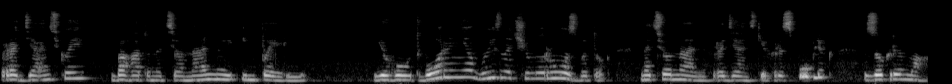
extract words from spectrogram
радянської багатонаціональної імперії. Його утворення визначило розвиток національних радянських республік, зокрема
